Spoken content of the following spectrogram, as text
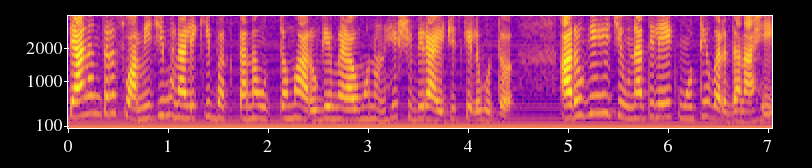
त्यानंतर स्वामीजी म्हणाले की भक्तांना उत्तम आरोग्य मिळावं म्हणून हे शिबिर आयोजित केलं होतं. आरोग्य हे जीवनातील एक मोठे वरदान आहे.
